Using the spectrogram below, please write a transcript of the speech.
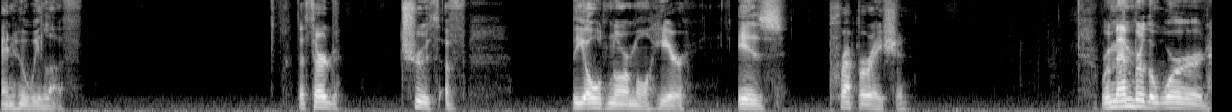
and who we love. The third truth of the old normal here is preparation. Remember the word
